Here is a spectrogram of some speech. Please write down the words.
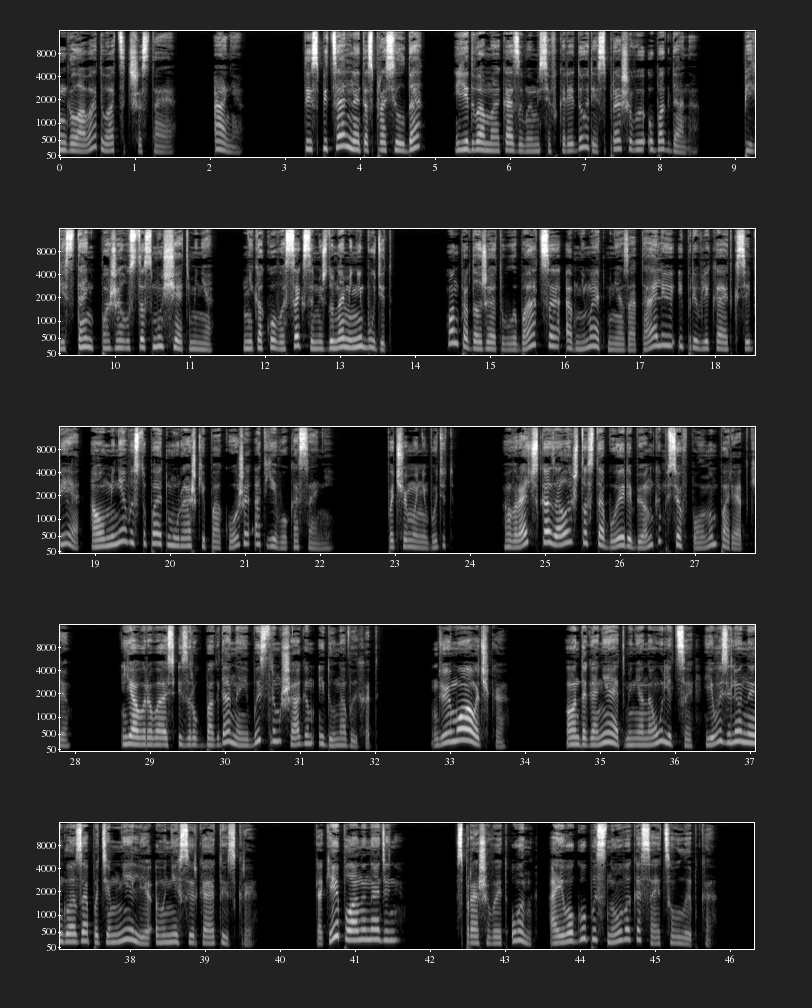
Глава двадцать шестая. Аня. «Ты специально это спросил, да?» Едва мы оказываемся в коридоре, спрашиваю у Богдана. «Перестань, пожалуйста, смущать меня. Никакого секса между нами не будет». Он продолжает улыбаться, обнимает меня за талию и привлекает к себе, а у меня выступают мурашки по коже от его касаний. «Почему не будет?» «Врач сказала, что с тобой и ребенком все в полном порядке», я вырываюсь из рук Богдана и быстрым шагом иду на выход. «Дюймовочка!» Он догоняет меня на улице, его зеленые глаза потемнели, в них сверкают искры. «Какие планы на день?» Спрашивает он, а его губы снова касается улыбка.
